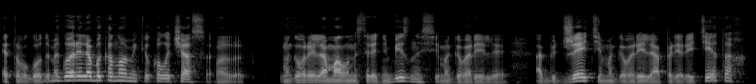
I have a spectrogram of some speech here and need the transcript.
этого года. Мы говорили об экономике около часа. Мы- Мы говорили о малом и среднем бизнесе, мы говорили о бюджете, мы говорили о приоритетах.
